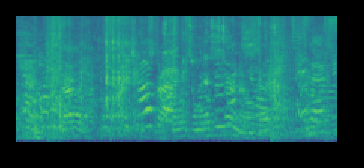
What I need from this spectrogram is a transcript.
Okay, Charlie. Someone- else's turn now, okay?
